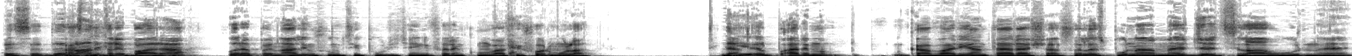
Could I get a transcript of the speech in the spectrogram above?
PSD Asta la e- întrebarea fără penal în funcții publice, indiferent cum va Da. fi formulat. Da. El are, ca variantă are așa, să le spună mergeți la urne,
